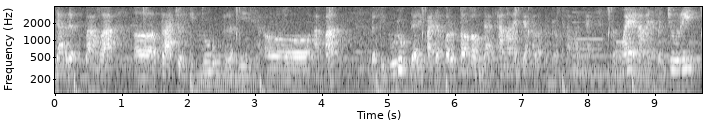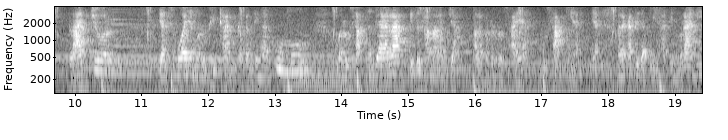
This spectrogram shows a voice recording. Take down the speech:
nggak bahwa uh, pelacur itu lebih uh, apa lebih buruk daripada koruptor. Oh enggak, sama aja kalau menurut saya. Semua yang namanya pencuri, pelacur, yang semuanya merugikan kepentingan umum, merusak negara itu sama aja kalau menurut saya rusaknya ya mereka tidak punya hati nurani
